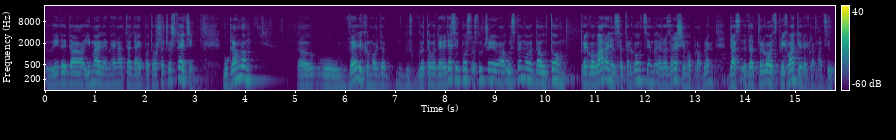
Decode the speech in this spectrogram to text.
vide da ima elemenata da je potrošač oštećen. Uglavnom, uh, u velikom, možda gotovo 90% slučajeva uspemo da u tom pregovaranju sa trgovcem razrešimo problem, da, da trgovac prihvati reklamaciju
